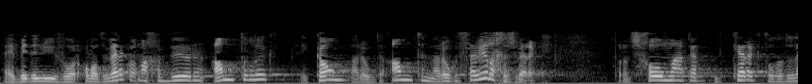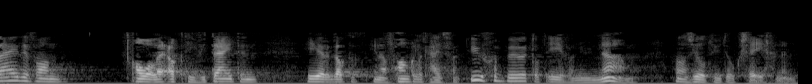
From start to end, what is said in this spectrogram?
Wij bidden nu voor al het werk wat mag gebeuren, ambtelijk, kan, maar ook de ambten, maar ook het vrijwilligerswerk. Van het schoonmaken, de kerk tot het leiden van allerlei activiteiten. Heer, dat het in afhankelijkheid van u gebeurt, tot eer van uw naam. Dan zult u het ook zegenen.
